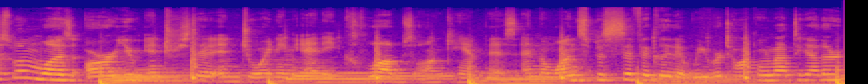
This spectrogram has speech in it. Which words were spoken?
First one was, are you interested in joining any clubs on campus? And the one specifically that we were talking about together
